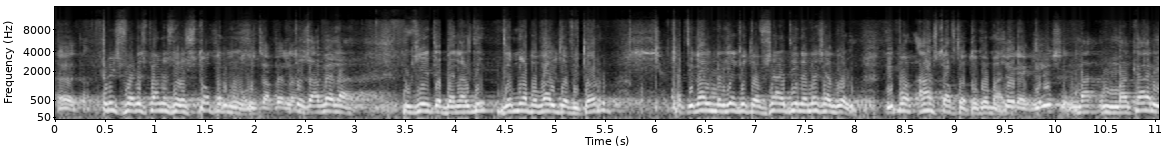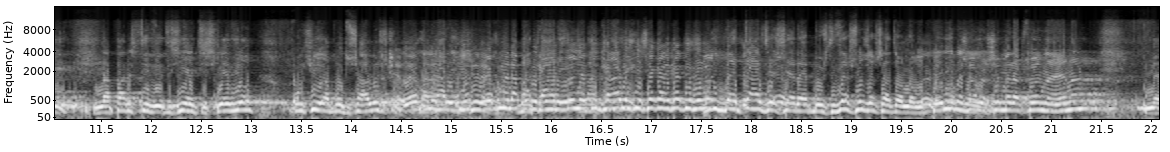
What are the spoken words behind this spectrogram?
Ε, τα- τρεις φορές πάνω στο στόπερ μου, Στο Τζαβέλα. το Τζαβέλα, μου γίνεται πέναλτι, δεν μου αποβάλει το Βιτόρ και από την άλλη μεριά και το offside είναι μέσα γκολ. Λοιπόν, άστο αυτό το κομμάτι. Χέρι αγγύλωση. Μα, μακάρι να πάρεις τη διαιτησία έτσι σχέδιο, όχι από τους άλλους. Έχουμε- έχουμε να πούμε και αυτό γιατί ο Κυριακής έκανε κάτι δηλώσεις. Μην πετάζεσαι ρε, που δεν σου δώσα το λόγο. Περίμενε. Ξέρω ρε. σήμερα στο 1-1 Ναι.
